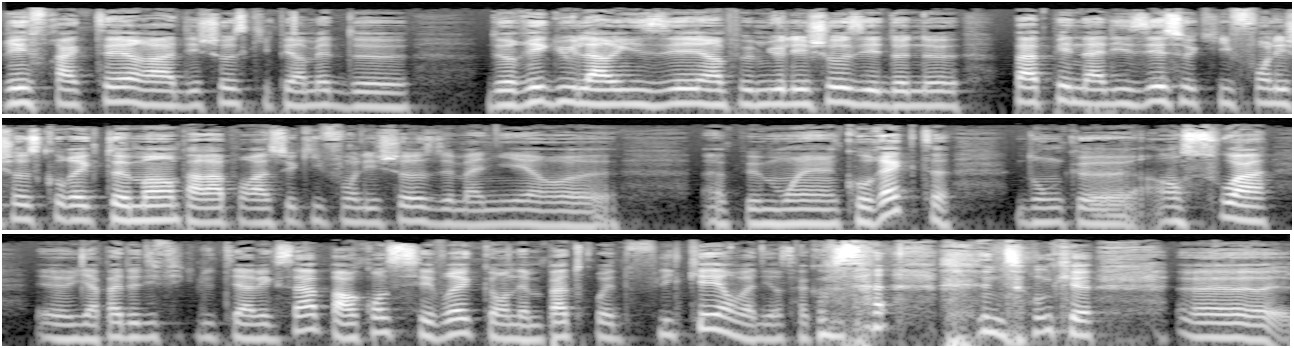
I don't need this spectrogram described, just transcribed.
réfractaire à des choses qui permettent de de régulariser un peu mieux les choses et de ne pas pénaliser ceux qui font les choses correctement par rapport à ceux qui font les choses de manière euh, un peu moins correcte. Donc euh, en soi, il n'y a pas de difficulté avec ça. Par contre, c'est vrai qu'on n'aime pas trop être fliqué, on va dire ça comme ça. Donc euh,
